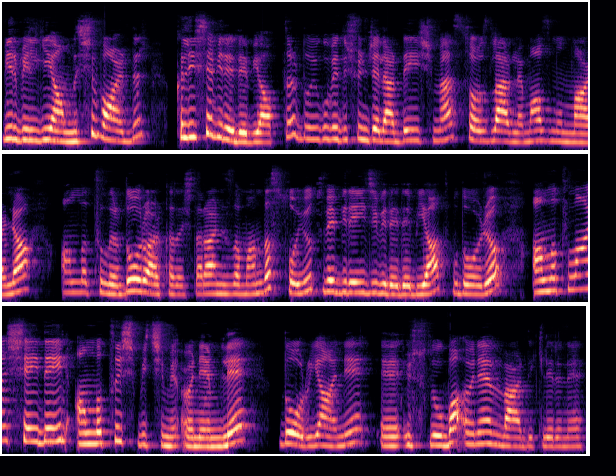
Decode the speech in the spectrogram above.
bir bilgi yanlışı vardır? Klişe bir edebiyattır. Duygu ve düşünceler değişmez. Sözlerle, mazmunlarla anlatılır. Doğru arkadaşlar. Aynı zamanda soyut ve bireyci bir edebiyat. Bu doğru. Anlatılan şey değil, anlatış biçimi önemli. Doğru yani e, üsluba önem verdiklerini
